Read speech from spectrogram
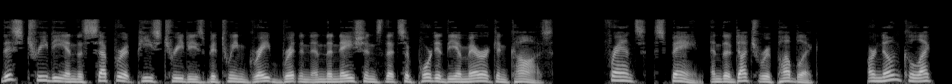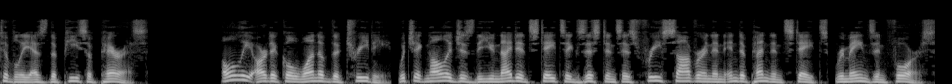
This treaty and the separate peace treaties between Great Britain and the nations that supported the American cause—France, Spain, and the Dutch Republic—are known collectively as the Peace of Paris. Only Article 1 of the treaty, which acknowledges the United States' existence as free sovereign and independent states, remains in force.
